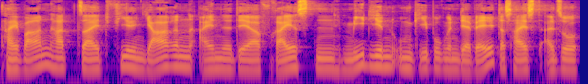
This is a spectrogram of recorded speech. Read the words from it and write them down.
Taiwan hat seit vielen Jahren eine der freiesten Medienumgebungen der Welt. Das heißt also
